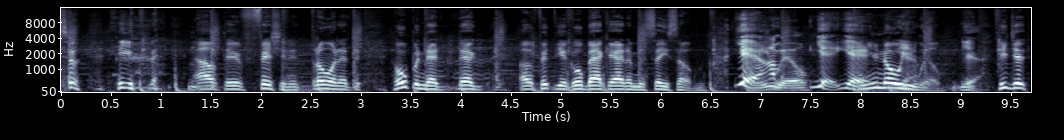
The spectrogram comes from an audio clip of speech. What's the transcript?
So he out there fishing and throwing at the, hoping that that uh, 50 will go back at him and say something. yeah, He I'm- will. Yeah, yeah, And you know yeah, he will. Yeah. He just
